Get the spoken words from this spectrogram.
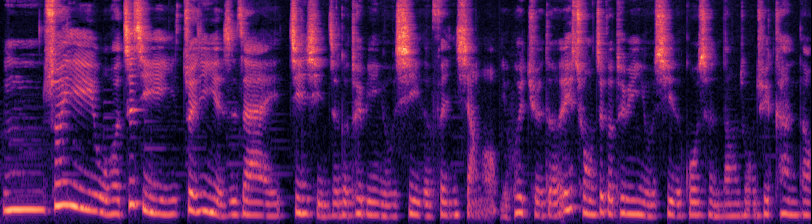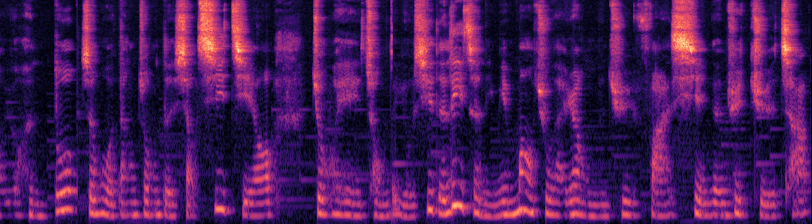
嗯，所以我自己最近也是在进行这个蜕变游戏的分享哦，也会觉得，诶，从这个蜕变游戏的过程当中去看到有很多生活当中的小细节哦，就会从游戏的历程里面冒出来，让我们去发现跟去觉察。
